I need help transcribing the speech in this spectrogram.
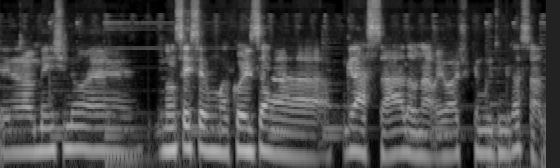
Generalmente não é. Não sei se é uma coisa engraçada ou não. Eu acho que é muito engraçado.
